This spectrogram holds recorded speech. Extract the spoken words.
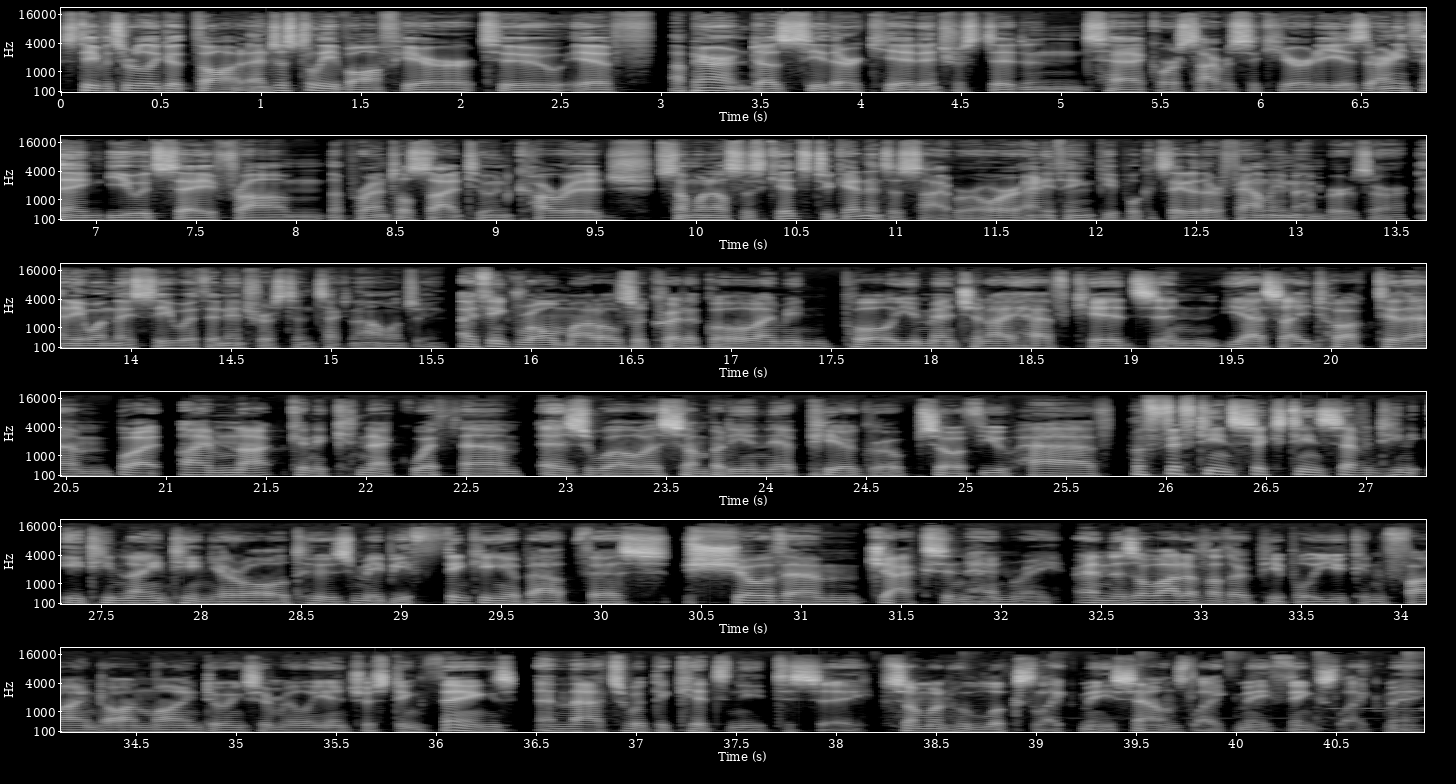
Steve, it's a really good thought. And just to leave off here, too, if a parent does see their kid interested in tech or cybersecurity, is there anything you would say from the parental side to encourage someone else's kids to get into cyber or anything people could say to their family members or anyone they see with an interest in technology? I think role models are critical. I mean, Paul, you mentioned I have kids and yes, I talk to them, but I'm not going to connect with them as well as somebody in their peer group. So if you have a 15, 16, 17, 18, 19 year old who's maybe thinking about this, show them Jackson Henry. And there's a lot of other people you can find online doing some really interesting things. And that's what the kids need to see. Someone who looks like me, sounds like me, thinks like me.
